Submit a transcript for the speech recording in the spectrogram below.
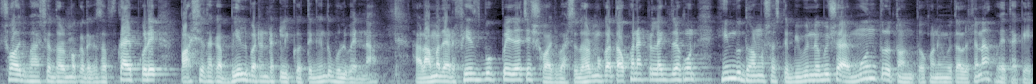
সহজ ভাষা ধর্মকথাকে সাবস্ক্রাইব করে পাশে থাকা বেল বাটনটা ক্লিক করতে কিন্তু ভুলবেন না। আর আমাদের ফেসবুক পেজ আছে সহজ ভাষা ধর্মকথা ওখানে একটা লাইক রাখুন। হিন্দু ধর্মশাস্ত্রে বিভিন্ন বিষয়ে, মন্ত্রতন্ত্র, ওখানে নিয়মিত আলোচনা হয়ে থাকে।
